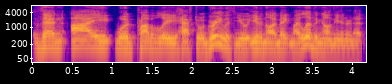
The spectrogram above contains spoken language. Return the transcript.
then I would probably have to agree with you, even though I make my living on the internet.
